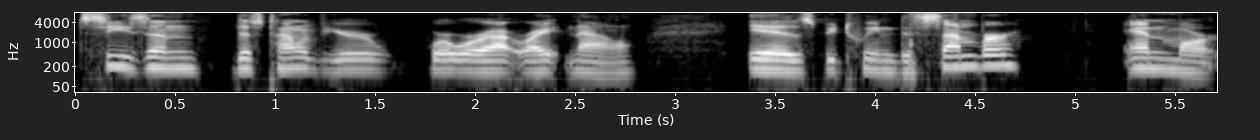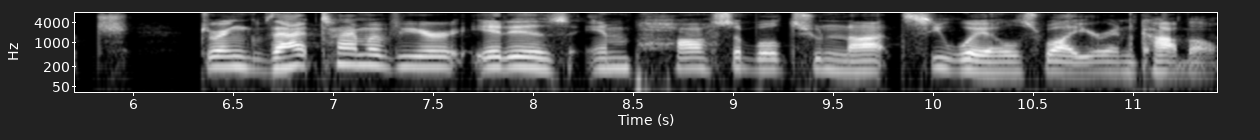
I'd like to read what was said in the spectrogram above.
season, this time of year where we're at right now, is between December and March. During that time of year, it is impossible to not see whales while you're in Cabo.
